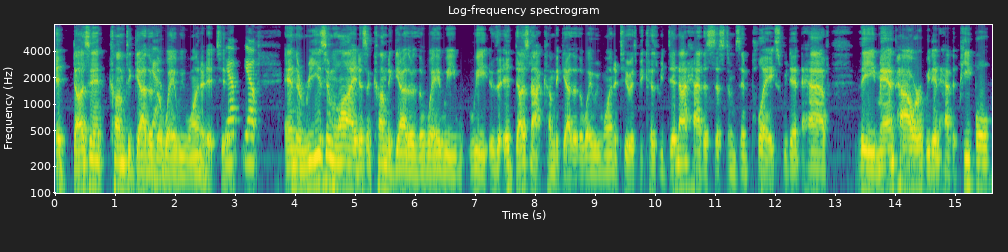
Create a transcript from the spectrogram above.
it doesn't come together the way we wanted it to. Yep, yep and the reason why it doesn't come together the way we we it does not come together the way we wanted to is because we did not have the systems in place. We didn't have the manpower. We didn't have the people.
